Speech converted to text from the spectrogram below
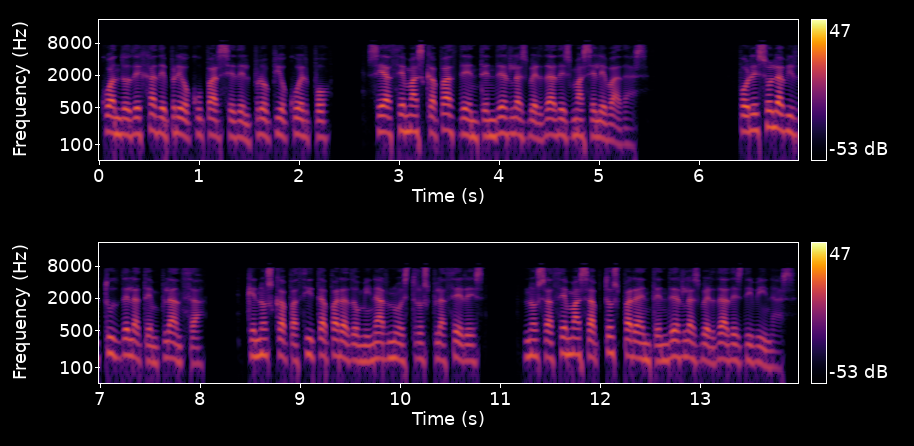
cuando deja de preocuparse del propio cuerpo, se hace más capaz de entender las verdades más elevadas. Por eso la virtud de la templanza, que nos capacita para dominar nuestros placeres, nos hace más aptos para entender las verdades divinas.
